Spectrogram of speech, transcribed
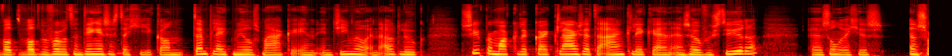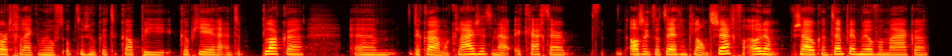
wat, wat bijvoorbeeld een ding is, is dat je je kan template mails maken in, in Gmail en Outlook. Super makkelijk, kan je klaarzetten, aanklikken en, en zo versturen. Uh, zonder dat je dus een soortgelijke mail hoeft op te zoeken, te kopiëren en te plakken. Um, daar kan je allemaal klaarzetten. Nou, ik krijg daar als ik dat tegen een klant zeg, van oh, dan zou ik een template mail van maken,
